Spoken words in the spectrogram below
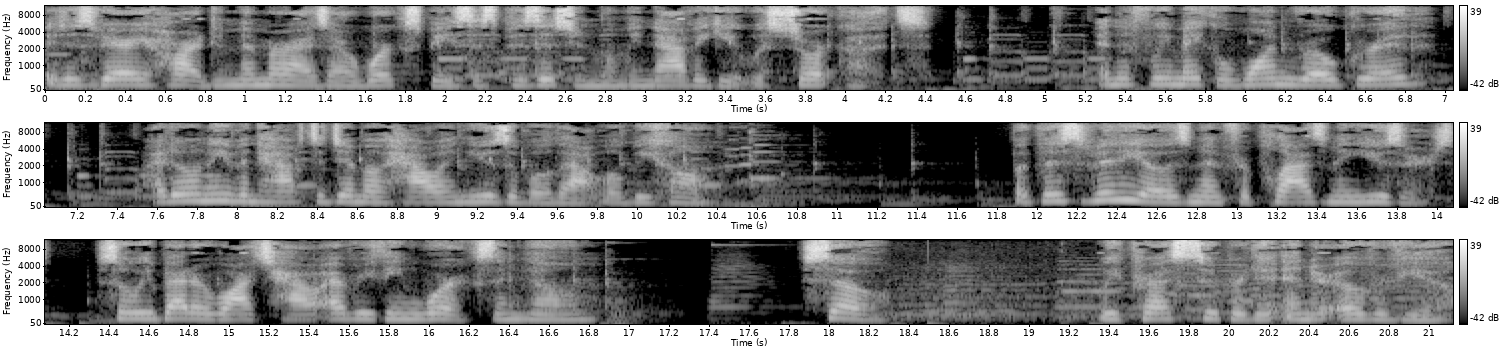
it is very hard to memorize our workspace's position when we navigate with shortcuts. And if we make a one row grid? I don't even have to demo how unusable that will become. But this video is meant for Plasma users, so we better watch how everything works in GNOME. So, we press super to enter overview,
